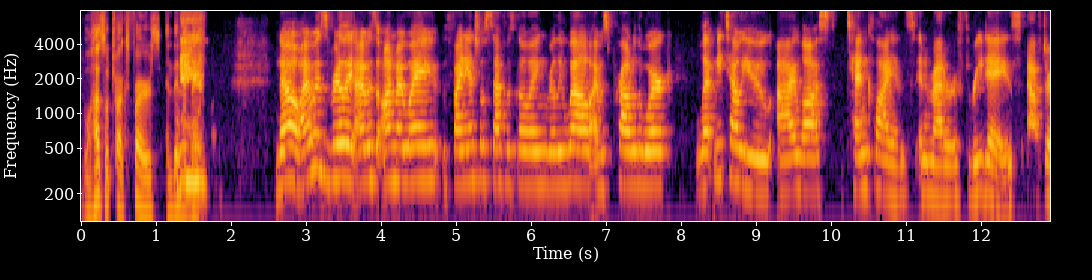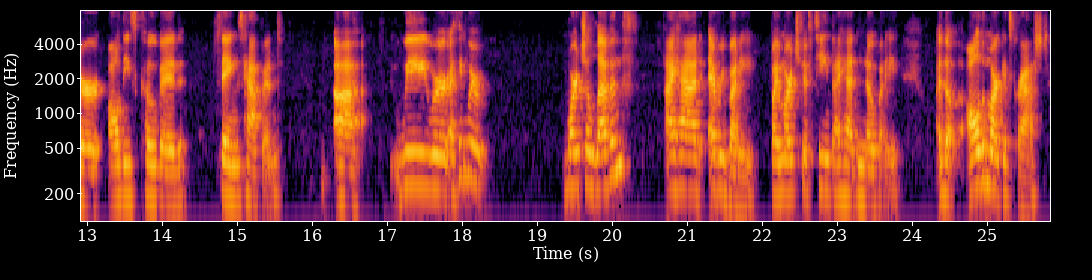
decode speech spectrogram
well, hustle trucks first and then No, I was really I was on my way. The financial stuff was going really well. I was proud of the work. Let me tell you, I lost 10 clients in a matter of three days after all these COVID things happened. Uh, we were, I think we were March 11th, I had everybody. By March 15th, I had nobody. Uh, the, all the markets crashed.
